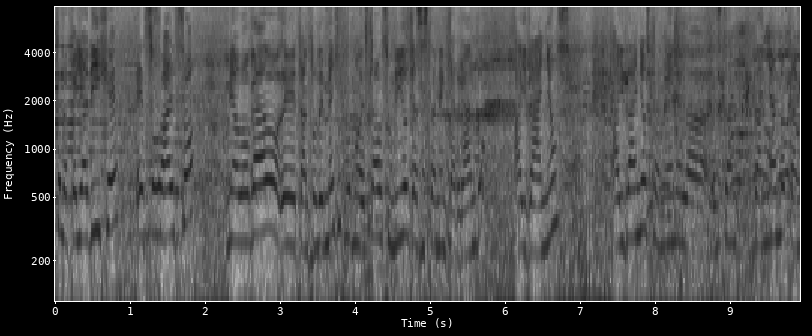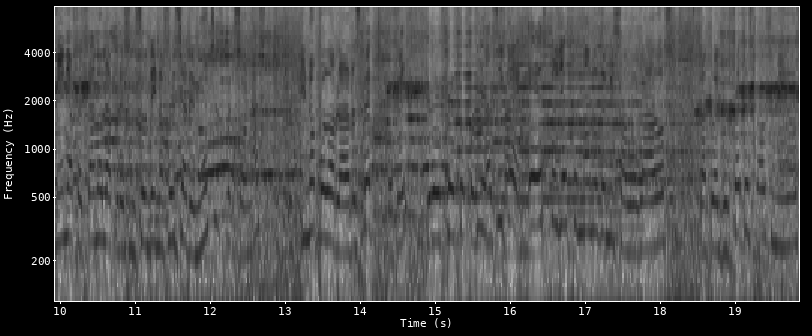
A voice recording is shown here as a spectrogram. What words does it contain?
Que lo que ya dije, es falso. Mi abogado, eh, tanto de México como de Estados Unidos, ya se están encargando. Hay daños, hay daños también, en la, están dañando también y afectando la presunción de inocencia de muchas personas y no puedo hablar al respecto, ¿ok? Así que esto ya está en manos de mis abogados, tanto del bufete de Estados Unidos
